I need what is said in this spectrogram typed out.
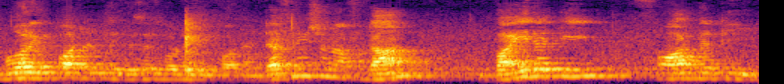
More importantly, this is what is important. Definition of done by the team for the team.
